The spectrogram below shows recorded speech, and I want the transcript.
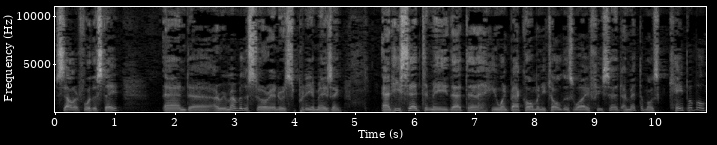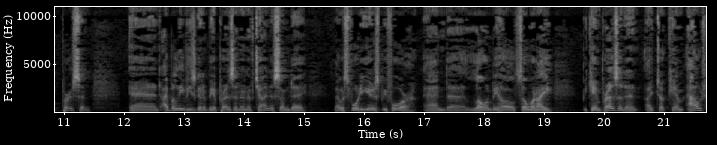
seller for the state. And uh, I remember the story, and it was pretty amazing. And he said to me that uh, he went back home and he told his wife, he said, I met the most capable person, and I believe he's going to be a president of China someday. That was 40 years before. And uh, lo and behold, so when I became president, I took him out.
